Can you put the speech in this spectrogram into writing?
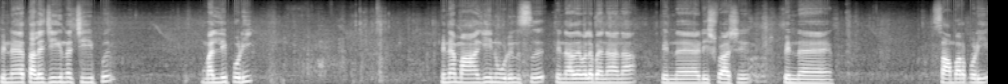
പിന്നെ തലചീകുന്ന ചീപ്പ്. മല്ലിപ്പൊടി. പിന്നെ മാഗി നൂഡിൽസ്. പിന്നെ അതേപോലെ ബനാന. പിന്നെ ഡിഷ് വാഷ്. പിന്നെ സാമ്പാർ പൊടി.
